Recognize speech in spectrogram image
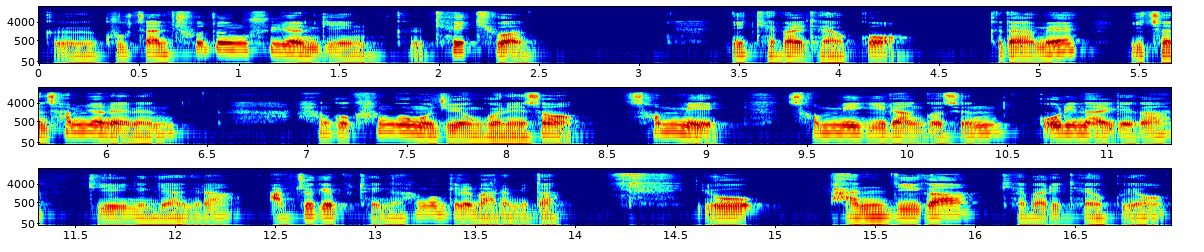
그 국산 초등 훈련기인 그 KT-1이 개발되었고, 그 다음에 2003년에는 한국 항공우주연구원에서 선믹, 선믹이란 것은 꼬리 날개가 뒤에 있는 게 아니라 앞쪽에 붙어 있는 항공기를 말합니다. 요 반디가 개발이 되었고요.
